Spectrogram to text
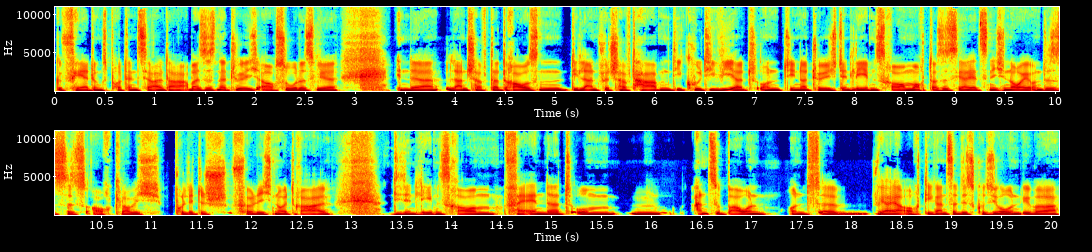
Gefährdungspotenzial da. Aber es ist natürlich auch so, dass wir in der Landschaft da draußen die Landwirtschaft haben, die kultiviert und die natürlich den Lebensraum, auch das ist ja jetzt nicht neu und das ist auch, glaube ich, politisch völlig neutral, die den Lebensraum verändert, um anzubauen. Und äh, wir ja auch die ganze Diskussion über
